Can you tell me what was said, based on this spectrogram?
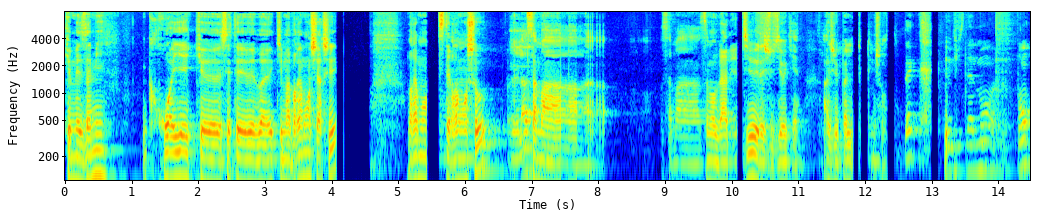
que mes amis croyaient que c'était, euh, qu'il m'a vraiment cherché, vraiment, c'était vraiment chaud. Et là, ça m'a, ça m'a, ça m'a ouvert les yeux et là, je me suis dit, ok, ah, je vais pas lui donner une chance. Et finalement, euh, bon,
